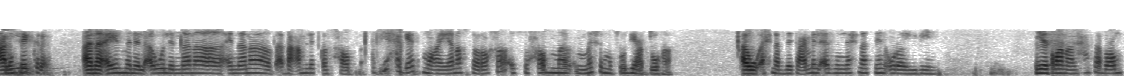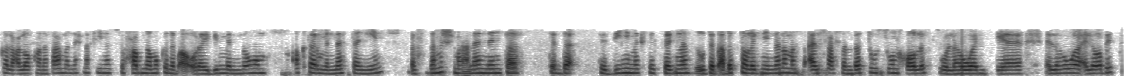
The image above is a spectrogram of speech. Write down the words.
على فكرة. أنا قايل من الأول إن أنا إن أنا بعاملك كاصحاب في حاجات معينة بصراحة الصحاب مش المفروض يعدوها. أو إحنا بنتعامل از إن إحنا اتنين قريبين. يس طبعا على حسب عمق العلاقة. أنا فاهمة إن إحنا في ناس صحابنا ممكن نبقى قريبين منهم أكتر من ناس تانيين بس ده مش معناه إن أنت تبدأ تديني mixed signals وتبقى بتطالبني إن أنا ما أسألش عشان ده too soon خالص واللي هو انت اللي هو اللي هو بنت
